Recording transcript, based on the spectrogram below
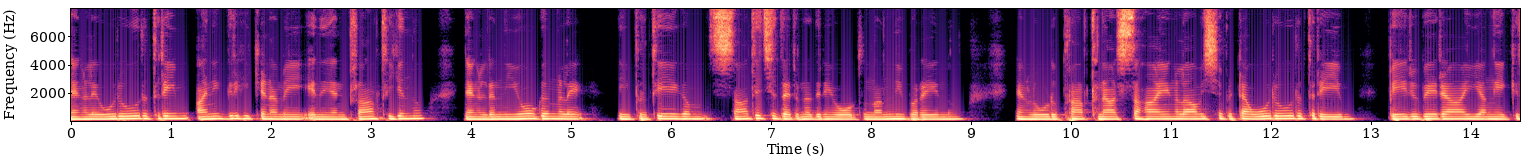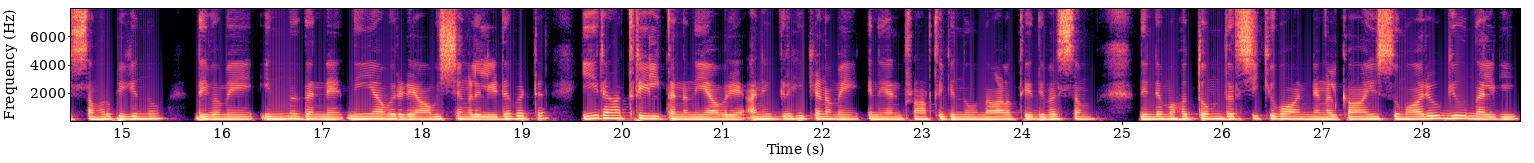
ഞങ്ങളെ ഓരോരുത്തരെയും അനുഗ്രഹിക്കണമേ എന്ന് ഞാൻ പ്രാർത്ഥിക്കുന്നു. ഞങ്ങളുടെ നിയോഗങ്ങളെ നീ പ്രത്യേകം സാധിച്ചു തരുന്നതിനെ ഓർത്ത് നന്ദി പറയുന്നു. ഞങ്ങളോട് പ്രാർത്ഥനാ സഹായങ്ങൾ ആവശ്യപ്പെട്ട ഓരോരുത്തരെയും പേരുപേരായി അങ്ങേക്ക് സമർപ്പിക്കുന്നു. ദൈവമേ ഇന്ന് തന്നെ നീ അവരുടെ ആവശ്യങ്ങളിൽ ഇടപെട്ട് ഈ രാത്രിയിൽ തന്നെ നീ അവരെ അനുഗ്രഹിക്കണമേ എന്ന് ഞാൻ പ്രാർത്ഥിക്കുന്നു. നാളത്തെ ദിവസം നിന്റെ മഹത്വം ദർശിക്കുവാൻ ഞങ്ങൾക്ക് ആയുസ്സും ആരോഗ്യവും നൽകി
